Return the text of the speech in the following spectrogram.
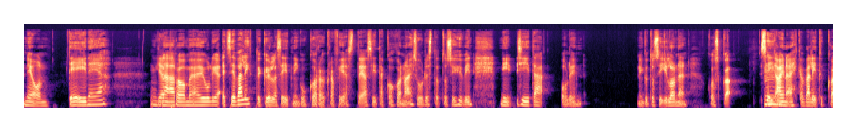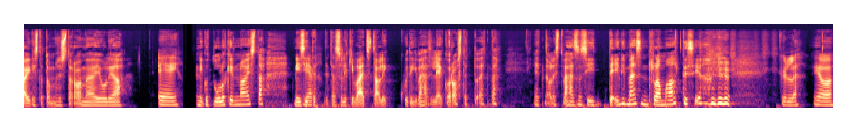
ne on teinejä, Jep. nämä Romeo ja Julia. Että se välittyi kyllä siitä niin kuin koreografiasta ja siitä kokonaisuudesta tosi hyvin. Niin siitä olin niin kuin tosi iloinen, koska se mm. ei aina ehkä välity kaikista tuommoisista Romeo ja Julia ei. Niin kuin tulkinnoista. Niin Jep. sitten tässä oli kiva, että sitä oli kuitenkin vähän silleen korostettu, että, että ne olisivat vähän sellaisia teinimäisen dramaattisia. Kyllä, joo.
